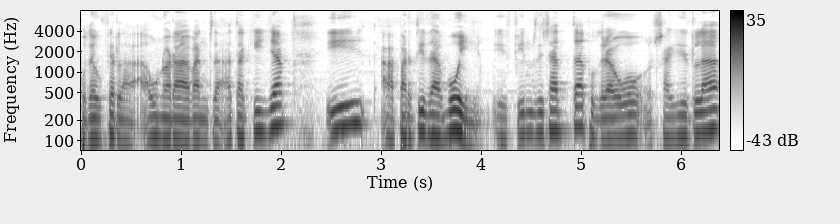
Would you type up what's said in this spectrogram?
podeu fer-la a una hora abans de a taquilla, i a partir d'avui i fins dissabte podreu seguir-la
